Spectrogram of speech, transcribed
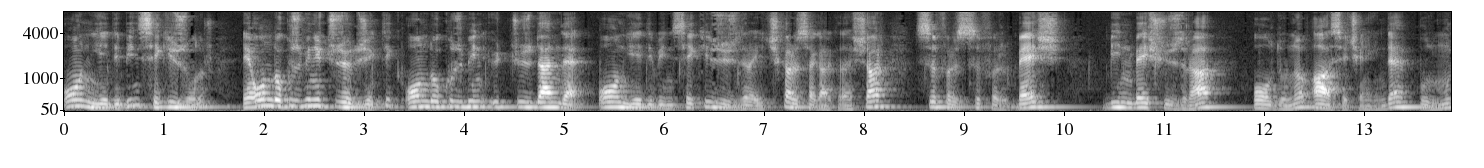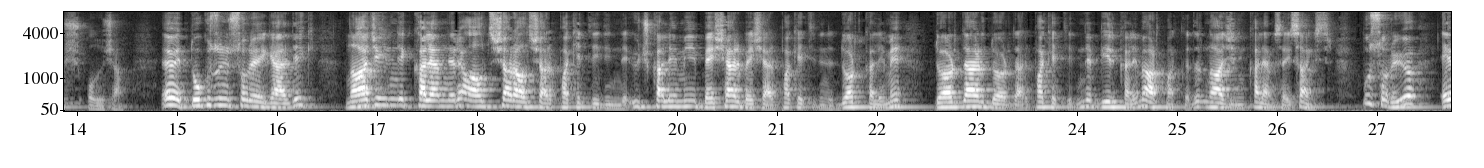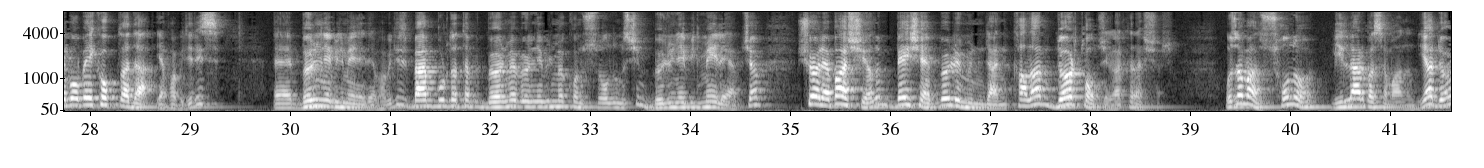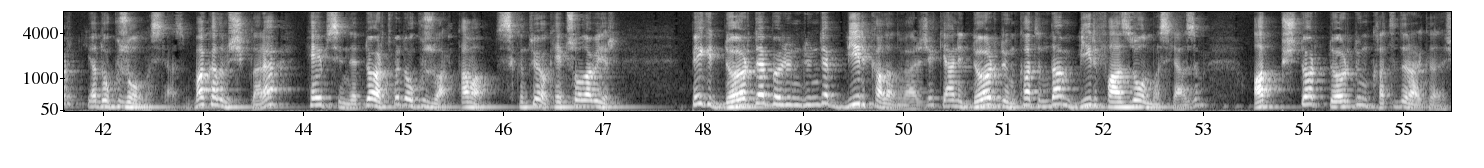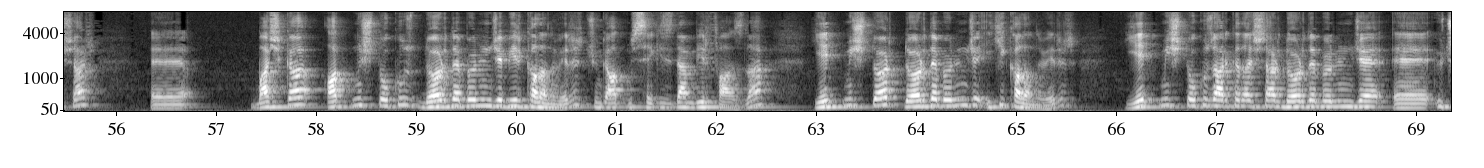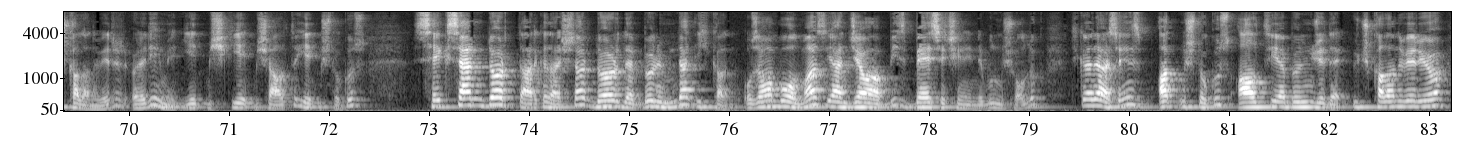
17.800 olur. E 19.300 ödeyecektik. 19.300'den de 17.800 lirayı çıkarırsak arkadaşlar 005 1500 lira olduğunu A seçeneğinde bulmuş olacağım. Evet 9. soruya geldik. Naci elindeki kalemleri 6'şar 6'şar paketlediğinde 3 kalemi, 5'er 5'er paketlediğinde 4 kalemi, 4'er 4'er paketlediğinde 1 kalemi artmaktadır. Naci'nin kalem sayısı hangisidir? Bu soruyu Ebo Bekok'la da yapabiliriz. Ee, bölünebilmeyle de yapabiliriz. Ben burada tabii bölme bölünebilme konusu olduğumuz için bölünebilmeyle yapacağım. Şöyle başlayalım. 5'e bölümünden kalan 4 olacak arkadaşlar. O zaman sonu birler basamağının ya 4 ya 9 olması lazım. Bakalım şıklara. Hepsinde 4 ve 9 var. Tamam sıkıntı yok. Hepsi olabilir. Peki 4'e bölündüğünde 1 kalanı verecek. Yani 4'ün katından 1 fazla olması lazım. 64 4'ün katıdır arkadaşlar. Ee, başka 69 4'e bölünce 1 kalanı verir. Çünkü 68'den 1 fazla. 74 4'e bölünce 2 kalanı verir. 79 arkadaşlar 4'e bölünce e, 3 kalanı verir. Öyle değil mi? 72, 76, 79. 84 de arkadaşlar 4'e bölümünden 2 kalanı. O zaman bu olmaz. Yani cevabı biz B seçeneğinde bulmuş olduk. Dikkat ederseniz 69 6'ya bölünce de 3 kalanı veriyor.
